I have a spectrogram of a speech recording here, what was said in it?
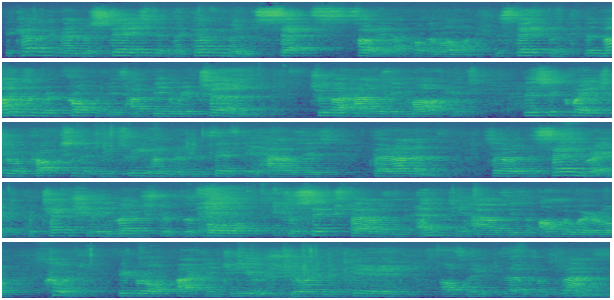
the Cabinet Member states that the government sets, sorry, I've got the wrong one, the statement that 900 properties have been returned to the housing market. This equates to approximately 350 houses per annum. So at the same rate, potentially most of the four to 6,000 empty houses on the Wirral could be brought back into use during the period of the local plan.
